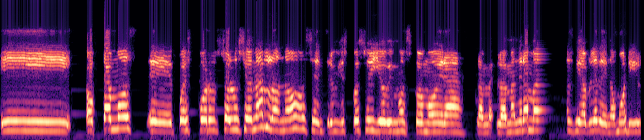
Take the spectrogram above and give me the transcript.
y optamos eh, pues por solucionarlo, ¿no? O sea, entre mi esposo y yo vimos cómo era la, manera más viable de no morir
